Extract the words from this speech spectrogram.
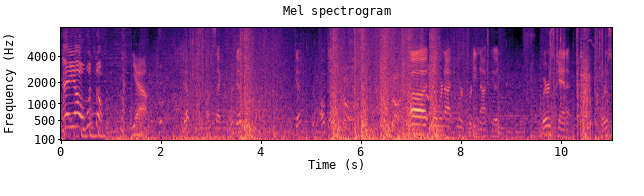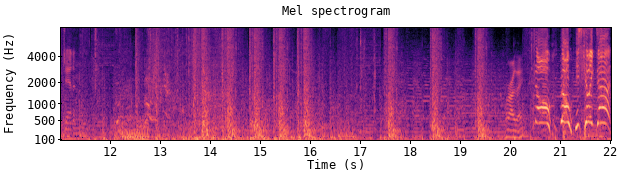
Hey, yo, what the? Yeah. Yep. One second. We're good. We're good. We're all good. Uh, no, we're not. We're pretty not good. Where is Janet? Where's Janet? Where are they? No! No! He's killing Don!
